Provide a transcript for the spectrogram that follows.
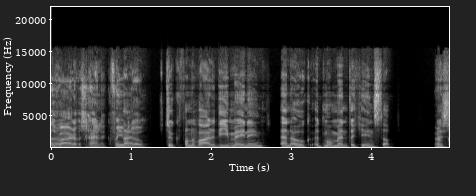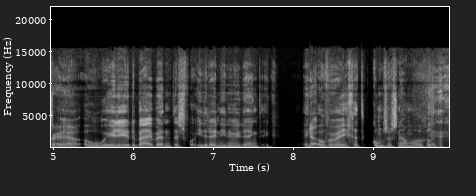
De waarde waarschijnlijk van je nou, bureau. stuk van de waarde die je meeneemt. En ook het moment dat je instapt. Dus eh, ja. hoe eerder je erbij bent, dus voor iedereen die nu denkt, ik, ik Ja. overweeg het, kom zo snel mogelijk.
